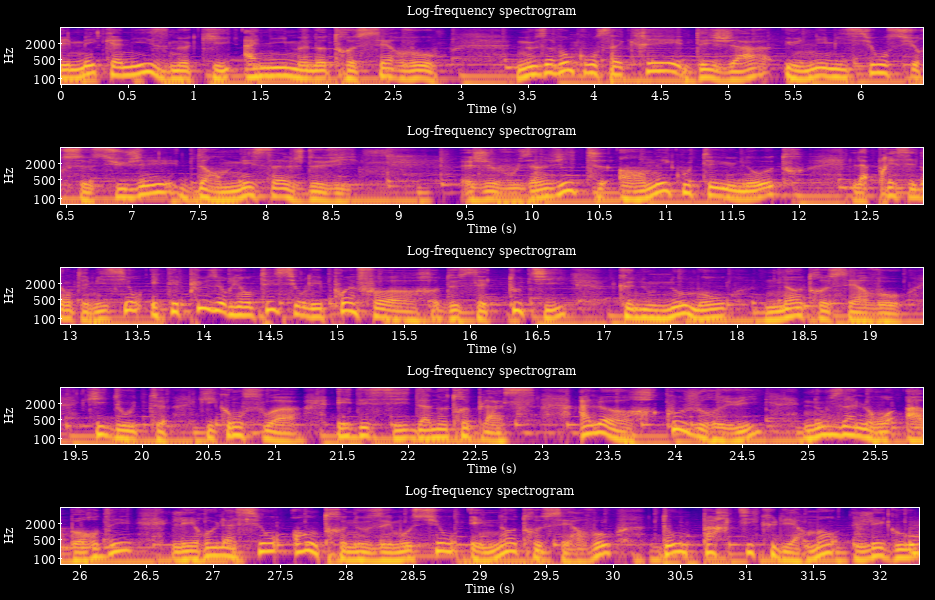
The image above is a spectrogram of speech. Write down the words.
les mécanismes qui animent notre cerveau. Nous avons consacré déjà une émission sur ce sujet dans Message de vie. Je vous invite à en écouter une autre. La précédente émission était plus orientée sur les points forts de cet outil que nous nommons notre cerveau, qui doute, qui conçoit et décide à notre place. Alors qu'aujourd'hui, nous allons aborder les relations entre nos émotions et notre cerveau, dont particulièrement l'ego.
